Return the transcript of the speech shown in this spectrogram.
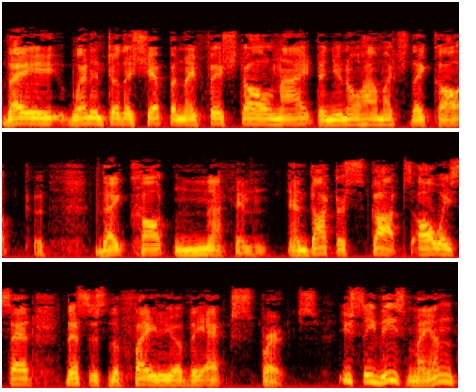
They went into the ship and they fished all night, and you know how much they caught? they caught nothing. And Dr. Scott always said this is the failure of the experts. You see, these men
